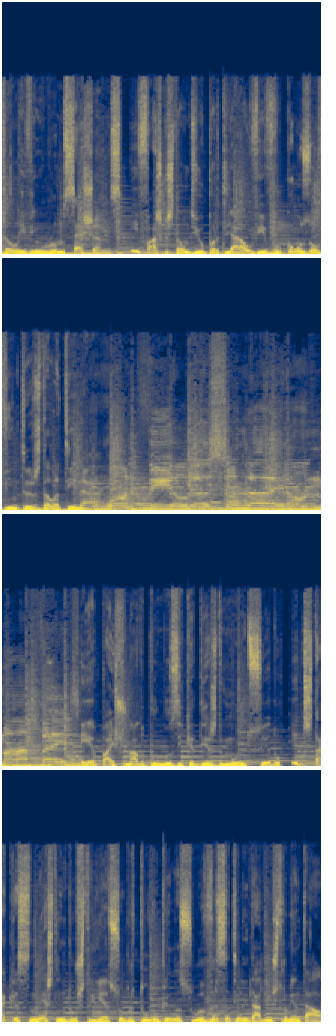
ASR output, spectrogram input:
The Living Room Sessions, e faz questão de o partilhar ao vivo com os ouvintes da Latina. É apaixonado por música desde muito cedo e destaca-se nesta indústria, sobretudo pela sua versatilidade instrumental.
